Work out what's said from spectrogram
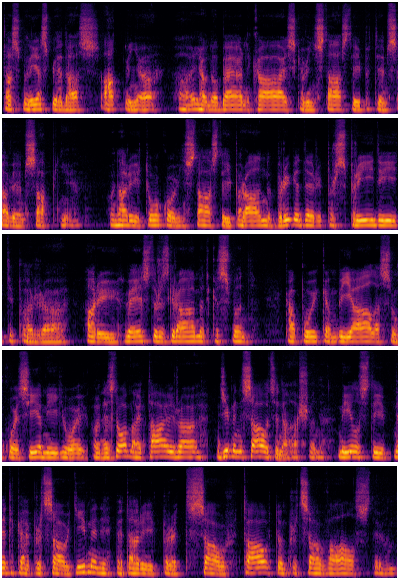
tas man iespiedās atmiņā jau no bērna kājas, ka viņa stāstīja par tiem saviem sapņiem. Un arī to, ko viņa stāstīja par Annu Brigaderi, par sprīdīti, par uh, arī vēstures grāmatu, kas man kā puikam bija jālasa un ko es iemīļoju. Un es domāju, tā ir ģimenes audzināšana. Mīlestība ne tikai pret savu ģimeni, bet arī pret savu tautu un pret savu valsti. Un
